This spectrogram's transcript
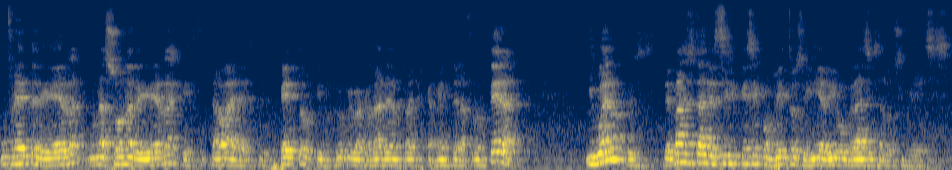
un frente de guerra, una zona de guerra que estaba, este, Petro, Tijuana y Bacalar eran prácticamente la frontera. Y bueno, pues de más está decir que ese conflicto seguía vivo gracias a los ingleses.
